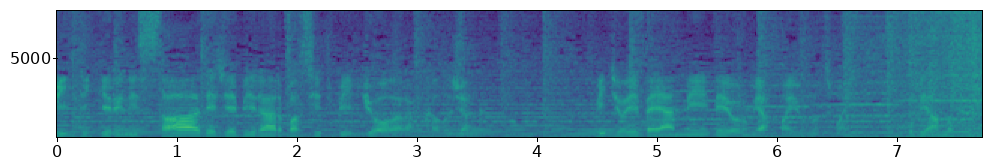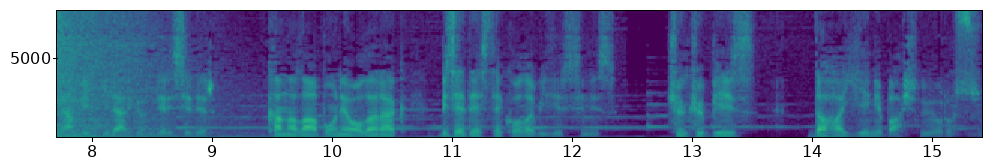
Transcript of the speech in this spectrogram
bildikleriniz sadece birer basit bilgi olarak kalacak. Videoyu beğenmeyi ve yorum yapmayı unutmayın. Bu bir anlatılmayan bilgiler gönderisidir. Kanala abone olarak bize destek olabilirsiniz. Çünkü biz daha yeni başlıyoruz.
